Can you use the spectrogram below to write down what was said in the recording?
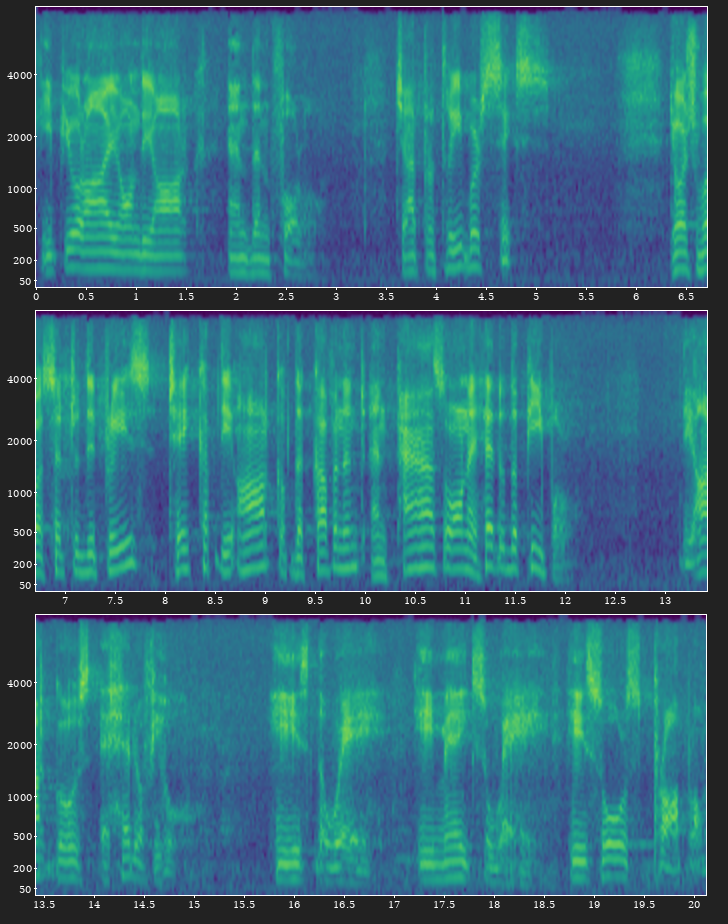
Keep your eye on the ark and then follow. Chapter 3, verse 6. Joshua said to the priests, Take up the ark of the covenant and pass on ahead of the people. The ark goes ahead of you. He is the way. He makes way. He solves problem.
